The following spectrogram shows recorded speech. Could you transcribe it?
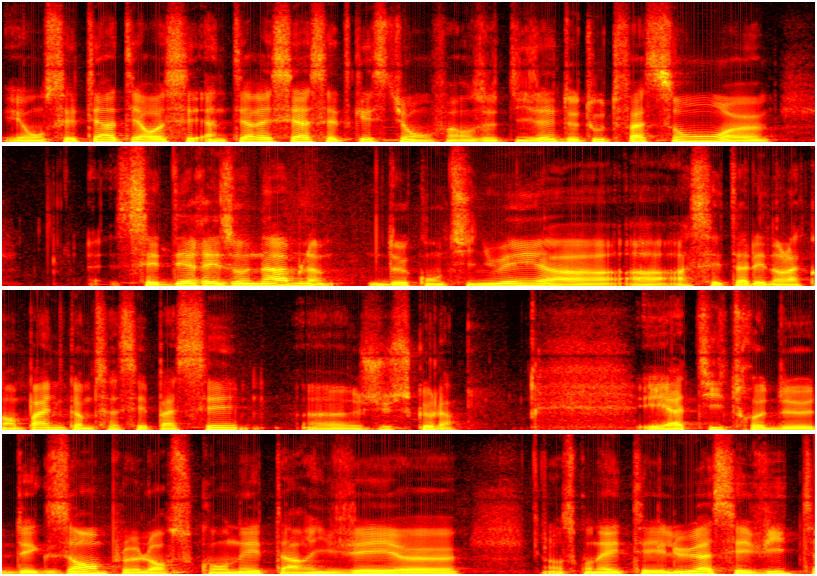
et on s'était intéressé, à cette question. Enfin, on se disait de toute façon, euh, c'est déraisonnable de continuer à, s'étaler dans la campagne comme ça s'est passé euh, jusque-là. Et à titre d'exemple, lorsqu'on est arrivé, lorsqu'on a été élu assez vite,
